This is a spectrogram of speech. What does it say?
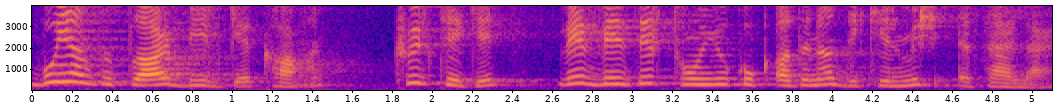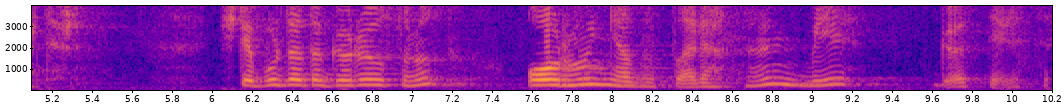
Bu yazıtlar Bilge Kağan, Kültegin ve Vezir Tonyukuk adına dikilmiş eserlerdir. İşte burada da görüyorsunuz Orhun yazıtlarının bir gösterisi.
